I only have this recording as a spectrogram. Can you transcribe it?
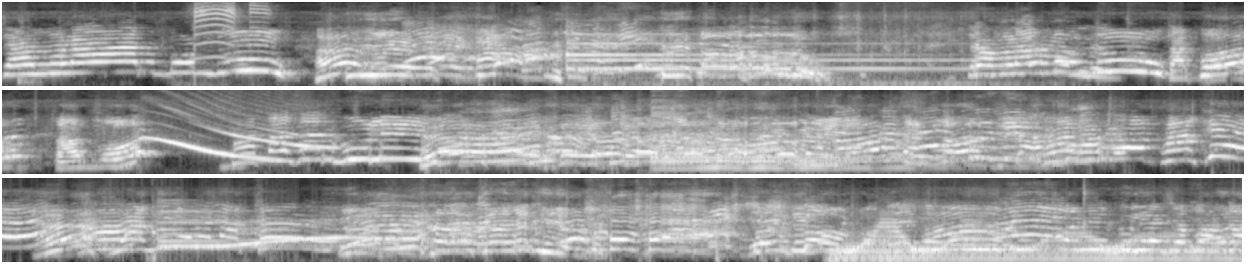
চামড়ার চামড়ার বন্দুক। তারপর? তারপর? বাতাসের গুলি। গুলি আছে বাবা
